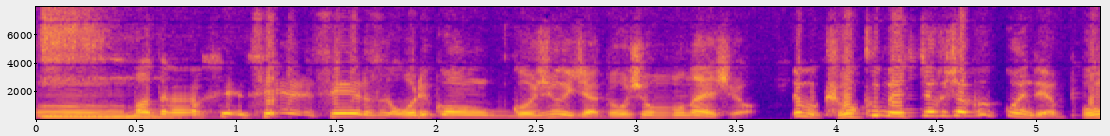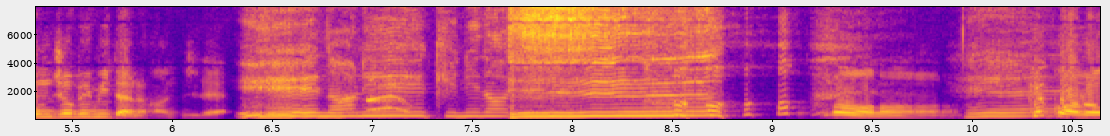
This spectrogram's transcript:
ううんん。まあだからセ、セセールスがオリコン50位じゃどうしようもないでしょ。でも曲めちゃくちゃかっこいいんだよ。ボンジョビみたいな感じで。ええ何？気になる。へえ。うん。へえ結構あの、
